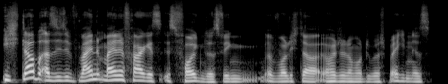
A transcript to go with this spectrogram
Ich glaube, also meine, meine Frage ist, ist folgende, deswegen wollte ich da heute nochmal drüber sprechen, ist,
